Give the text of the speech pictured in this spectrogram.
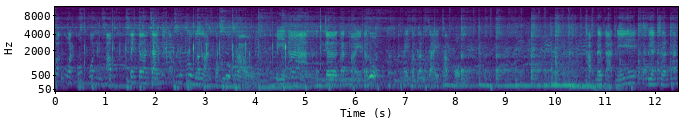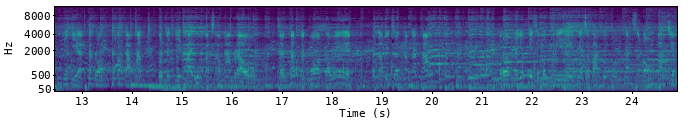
ประกวดทุกคนครับ เป็นกำลังใจให้กับลูกๆหลานๆของพวกเรา ปีหน้าเจอกันใหม่นะลูกให้กำลังใจครับผม ในโอกาสนี้เรียนเชิญท่านผู้มีเกียรติท่านรองผู้กำกับครับบนเวทีถ่ายรูปกับสาวงามเรา เชิญครับท่านพอประเวศขอกราบเรียนเชิญครับท่านครับ รองนายกเทศมนตรีเทศบาลทุกผลท่านสนองบางเชียง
